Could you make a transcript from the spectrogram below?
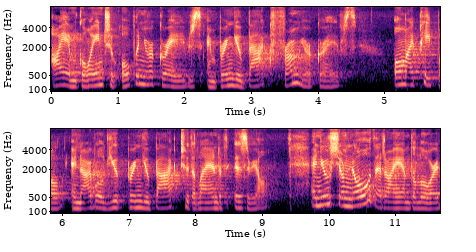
I am going to open your graves and bring you back from your graves O my people, and I will bring you back to the land of Israel. And you shall know that I am the Lord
